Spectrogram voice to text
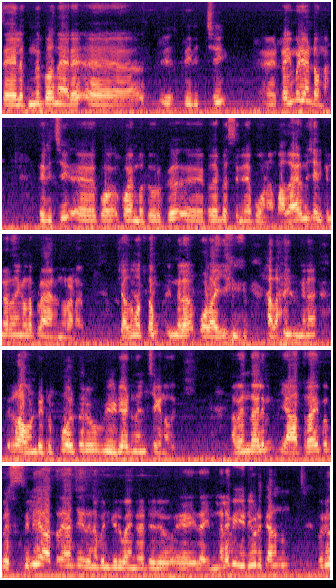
സേലത്ത് നിന്ന് ഇപ്പോൾ നേരെ തിരിച്ച് ട്രെയിൻ വഴിയാണ്ട് വന്ന. തിരിച്ച് കോയമ്പത്തൂർക്ക് ഇപ്പോൾ ബസ്സിന് പോകണം അപ്പോൾ അതായിരുന്നു ശരിക്കും പറഞ്ഞാൽ ഞങ്ങളുടെ പ്ലാൻ എന്ന് പറയുന്നത് പക്ഷെ അത് മൊത്തം ഇന്നലെ കൊളായി അതാണ് ഇങ്ങനെ ഒരു റൗണ്ട് ട്രിപ്പ് പോലത്തെ ഒരു വീഡിയോ ആയിട്ട് ഞാൻ ചെയ്യണത്. അപ്പൊ എന്തായാലും യാത്ര ഇപ്പൊ ബസ്സിൽ യാത്ര ഞാൻ ചെയ്തതിനപ്പോ എനിക്കൊരു ഭയങ്കരമായിട്ട് ഒരു ഏഹ്, ഇതായി. ഇന്നലെ വീഡിയോ എടുക്കാനൊന്നും ഒരു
